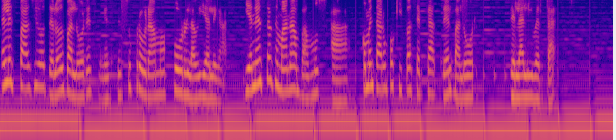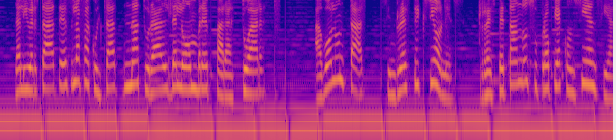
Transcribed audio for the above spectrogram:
el espacio de los valores en este su programa por la vía legal. Y en esta semana vamos a comentar un poquito acerca del valor de la libertad. La libertad es la facultad natural del hombre para actuar a voluntad, sin restricciones, respetando su propia conciencia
